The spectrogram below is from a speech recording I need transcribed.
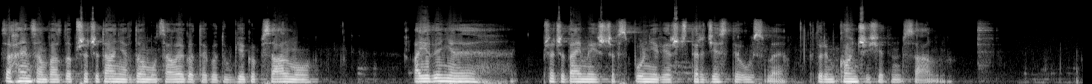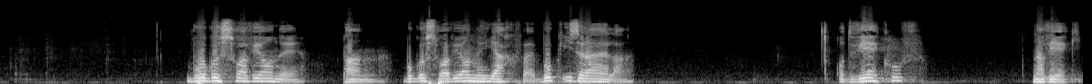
Zachęcam Was do przeczytania w domu całego tego długiego psalmu, a jedynie przeczytajmy jeszcze wspólnie wiersz 48, którym kończy się ten psalm. Błogosławiony Pan, błogosławiony Jahwe, Bóg Izraela, od wieków na wieki,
